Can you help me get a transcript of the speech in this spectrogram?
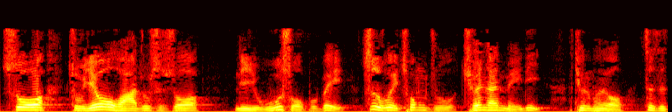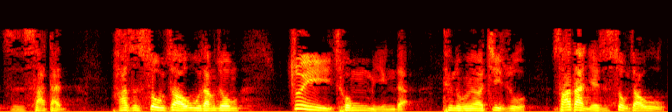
说主耶和华如此说。”你无所不备，智慧充足，全然美丽。听众朋友，这是指撒旦，他是受造物当中最聪明的。听众朋友要记住，撒旦也是受造物，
